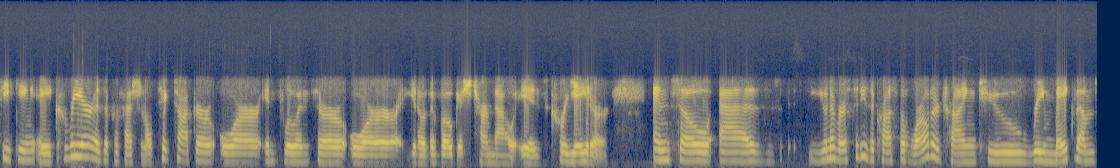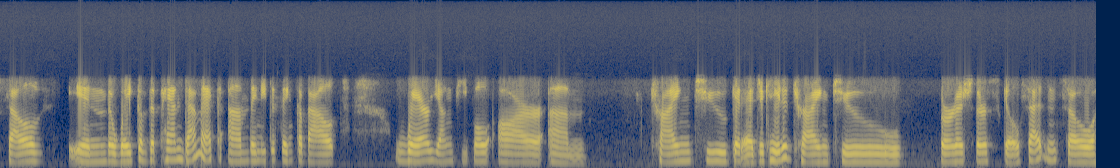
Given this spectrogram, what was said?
seeking a career as a professional TikToker or influencer, or, you know, the voguish term now is creator. And so, as universities across the world are trying to remake themselves in the wake of the pandemic, um, they need to think about where young people are um, trying to get educated, trying to burnish their skill set. And so,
